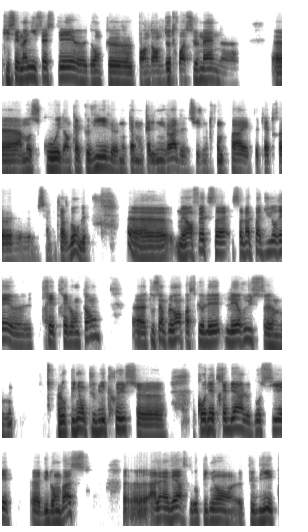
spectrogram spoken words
qui s'est manifestée donc pendant deux trois semaines à Moscou et dans quelques villes, notamment Kaliningrad, si je ne me trompe pas, et peut-être Saint-Pétersbourg. mais en fait, ça n'a pas duré très très longtemps, tout simplement parce que les, Russes L'opinion publique russe euh, connaît très bien le dossier euh, du Donbass, euh, à l'inverse de l'opinion publique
